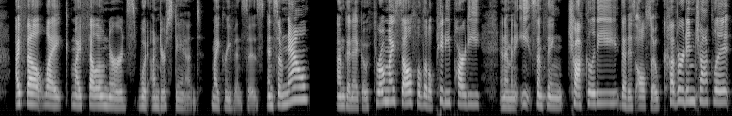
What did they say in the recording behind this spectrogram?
I felt like my fellow nerds would understand my grievances. And so now I'm going to go throw myself a little pity party and I'm going to eat something chocolaty that is also covered in chocolate,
